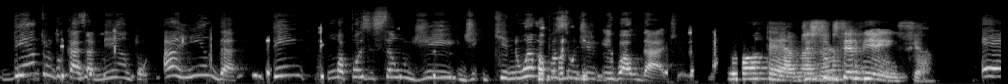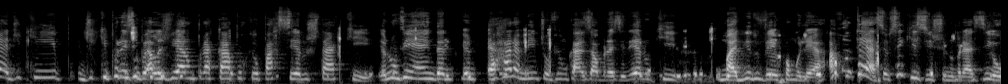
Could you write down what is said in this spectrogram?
Dentro do casamento, ainda tem uma posição de, de, que não é uma posição de igualdade. Subalterna, de né? subserviência. É, de que, de que, por exemplo, elas vieram para cá porque o parceiro está aqui. Eu não vi ainda. Eu, é raramente ouvi um casal brasileiro que o marido veio com a mulher. Acontece, eu sei que existe no Brasil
